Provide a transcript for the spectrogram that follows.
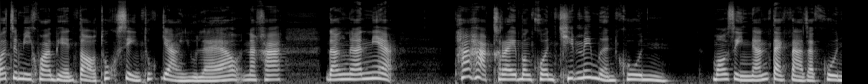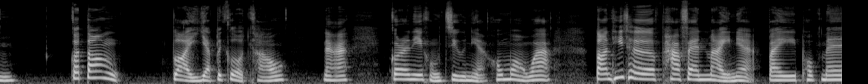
มักจะมีความเห็นต่อทุกสิ่งทุกอย่างอยู่แล้วนะคะ ดังนั้นเนี่ยถ้าหากใครบางคนคิดไม่เหมือนคุณ มองสิ่งนั้นแตกต่างจากคุณ ก็ต้องปล่อยอย่าไปโกรธเขานะคะกรณีของจิวเนี่ยเขามองว่า ตอนที่เธอพาแฟนใหม่เนี่ยไปพบแม่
